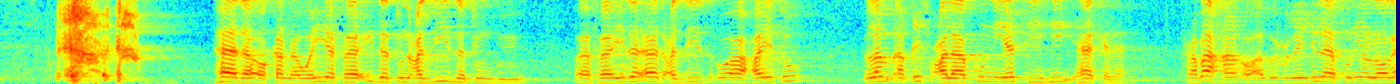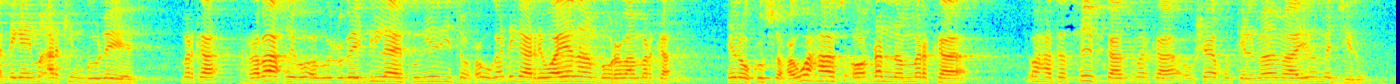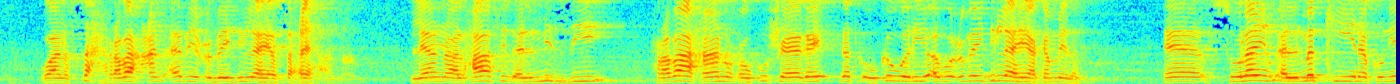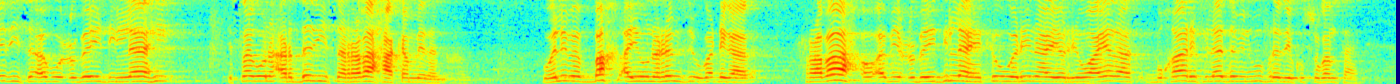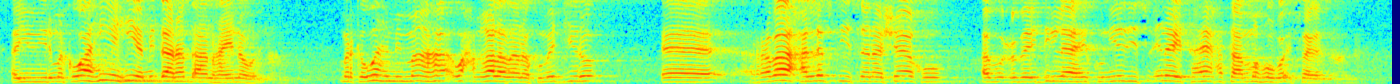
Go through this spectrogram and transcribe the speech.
hada oo kan ah wahiya faa'idatun casiizatun buu yihi waa faa-ido aada casiiz u ah xaysu lam aqif calaa kunyatihi haakada rabaaxan oo abuu cubaydillahi kunyo looga dhigay ma arkin buu leeyahay marka rabaaxii buu abuu cubaydillaahi kunyadiisa wuxuu uga dhigaa riwaayadan buu rabaa marka inuu ku saxo waxaas oo dhanna marka waxa tasxiifkaas marka uu sheekhu tilmaamayo ma jiro waana sax rabaax can abi cubaydillaahi saxiix ah lianna alxaafid almizi rabaaxan wuxuu ku sheegay dadka uu ka wariyo abuu cubaydillaahi aa ka mid a ee sulaym almakiina kunyadiisa abuu cubaydillaahi isaguna ardadiisa rabaaxa ka mida weliba bak ayuuna ramsi uga dhigaa rabaax oo abi cubaydillaahi ka warinayo riwaayadaas bukhaari fi ladabi lmufrad ay ku sugan tahay ayuu yidhi marka waa hiya hiya midaan hadda aan hayno marka wahmi ma aha wax qaladana kuma jiro. Rabaaxa laftiisana sheekhu abuu cubaydillaahi kunyadiisu inay tahay xataa ma hubo isaga.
